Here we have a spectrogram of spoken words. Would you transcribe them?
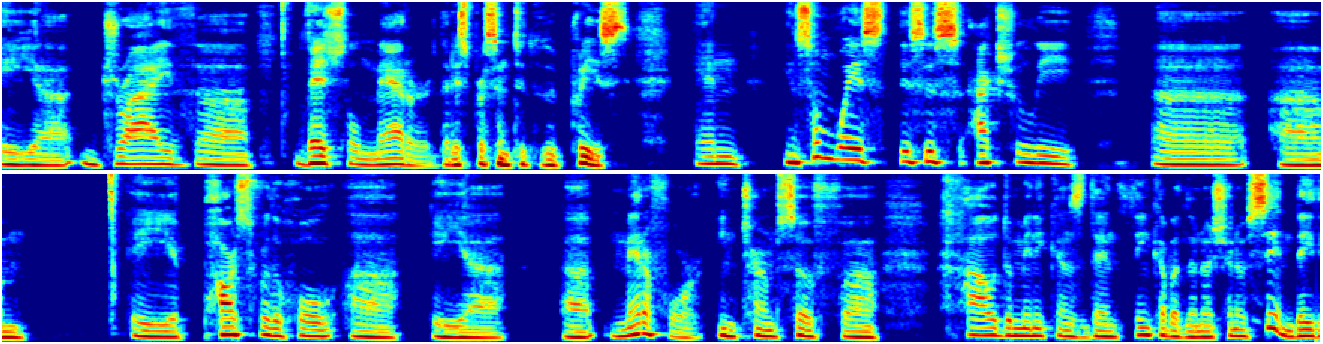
a uh, dried uh, vegetal matter that is presented to the priest. And in some ways this is actually uh, um, a parse for the whole uh, a uh, uh, metaphor in terms of uh, how Dominicans then think about the notion of sin. They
